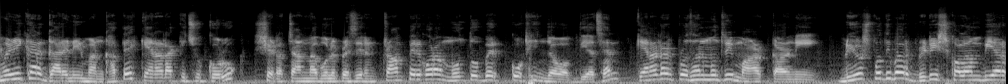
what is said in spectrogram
আমেরিকার গাড়ি নির্মাণ খাতে কানাডা কিছু করুক সেটা চান না বলে প্রেসিডেন্ট ট্রাম্পের করা মন্তব্যের কঠিন জবাব দিয়েছেন কানাডার প্রধানমন্ত্রী মার্ক কার্নি। বৃহস্পতিবার ব্রিটিশ কলাম্বিয়ার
